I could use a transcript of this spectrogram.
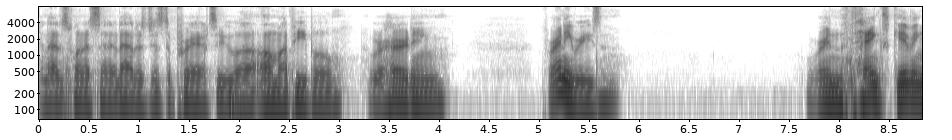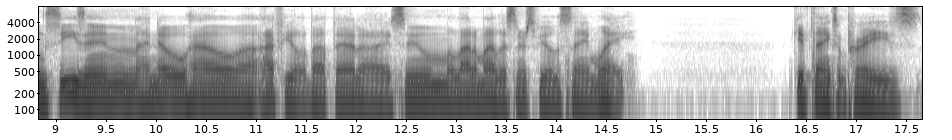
And I just want to send it out as just a prayer to uh, all my people who are hurting for any reason. We're in the Thanksgiving season. I know how uh, I feel about that. I assume a lot of my listeners feel the same way. Give thanks and praise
